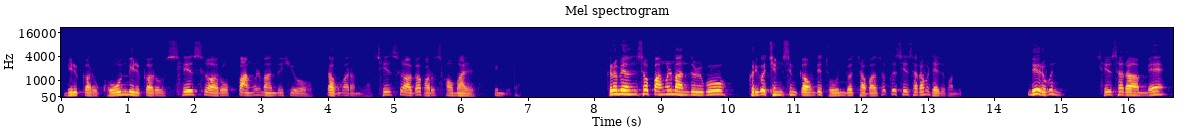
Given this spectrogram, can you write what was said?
밀가루, 고운 밀가루 세스아로 빵을 만드시오라고 말합니다. 세스아가 바로 서말입니다. 그러면서 빵을 만들고 그리고 짐승 가운데 좋은 것 잡아서 그 세 사람을 대접합니다. 근데 여러분 세 사람에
